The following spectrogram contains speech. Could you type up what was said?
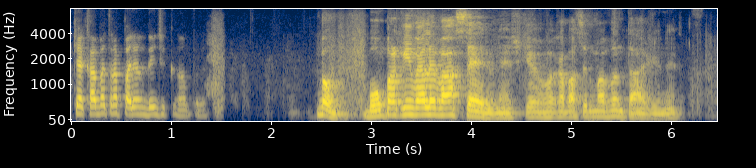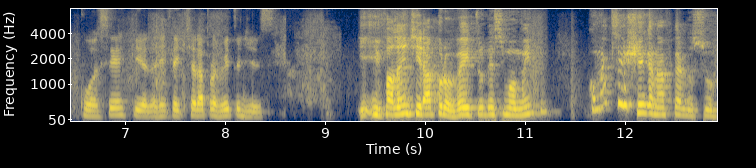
que acaba atrapalhando dentro de campo, né? Bom, bom para quem vai levar a sério, né? Acho que vai acabar sendo uma vantagem, né? Com certeza, a gente tem que tirar proveito disso. E, e falando em tirar proveito nesse momento, como é que você chega na África do Sul?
